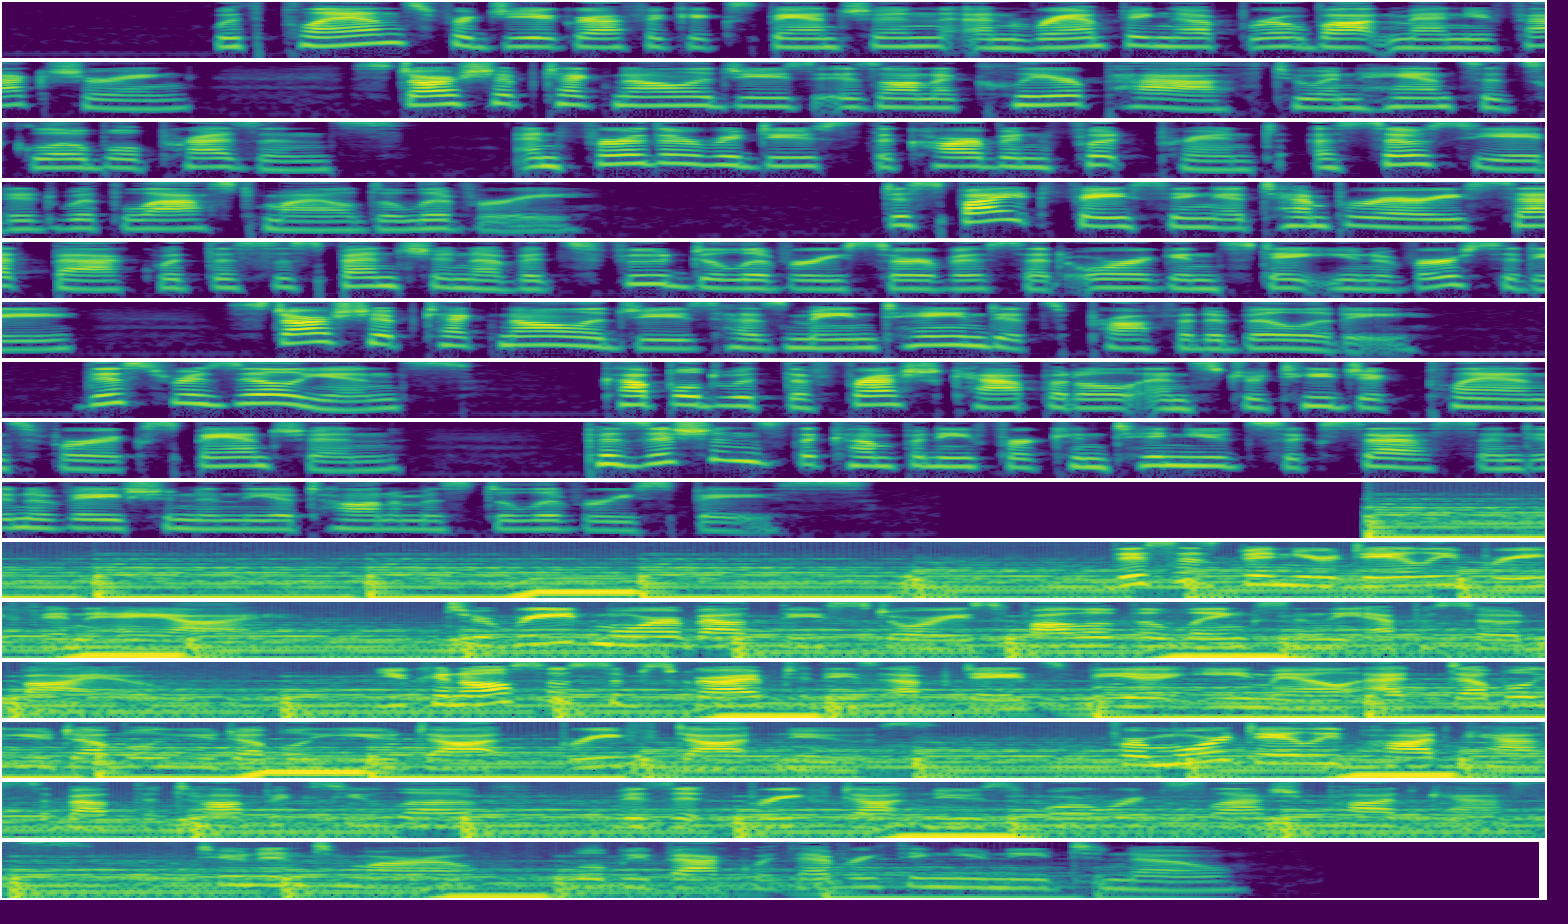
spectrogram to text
With plans for geographic expansion and ramping up robot manufacturing, Starship Technologies is on a clear path to enhance its global presence and further reduce the carbon footprint associated with last mile delivery. Despite facing a temporary setback with the suspension of its food delivery service at Oregon State University, Starship Technologies has maintained its profitability. This resilience, coupled with the fresh capital and strategic plans for expansion, positions the company for continued success and innovation in the autonomous delivery space. This has been your daily brief in AI. To read more about these stories, follow the links in the episode bio. You can also subscribe to these updates via email at www.brief.news. For more daily podcasts about the topics you love, visit brief.news forward slash podcasts. Tune in tomorrow. We'll be back with everything you need to know.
